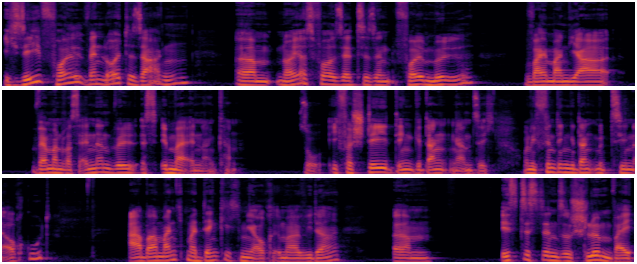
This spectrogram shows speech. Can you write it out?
ich sehe voll, wenn Leute sagen, ähm, Neujahrsvorsätze sind voll Müll, weil man ja, wenn man was ändern will, es immer ändern kann. So, ich verstehe den Gedanken an sich. Und ich finde den Gedanken mit Ziehen auch gut. Aber manchmal denke ich mir auch immer wieder, ähm, ist es denn so schlimm? Weil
